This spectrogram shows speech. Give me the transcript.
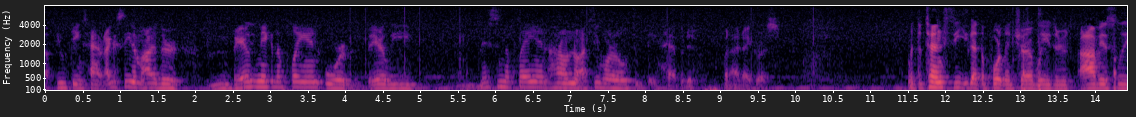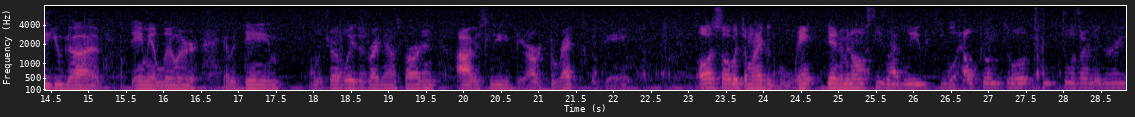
a few things happen. I can see them either barely making the play in or barely missing the play in. I don't know. I see one of those two things happening, but I digress. With the 10th seed, you got the Portland Trailblazers. Obviously, you got Damian Lillard. You have a Dame on the Trailblazers right now starting. Obviously, they are a threat with Dame. Also, with Jerami Grant getting him in off season, I believe he will help them to a, to, to a certain degree.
